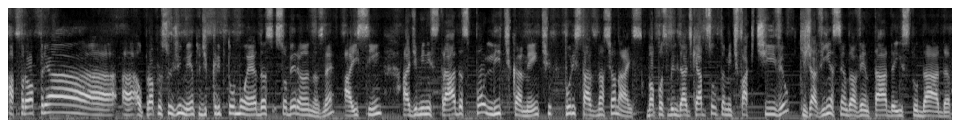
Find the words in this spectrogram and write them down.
a própria, a, o próprio surgimento de criptomoedas soberanas, né? Aí sim, administradas politicamente por estados nacionais. Uma possibilidade que é absolutamente factível, que já vinha sendo aventada e estudada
